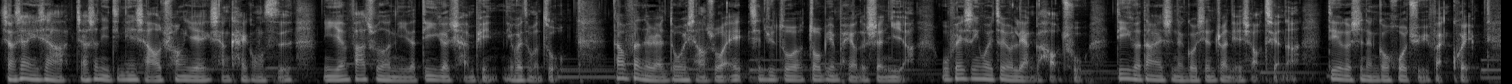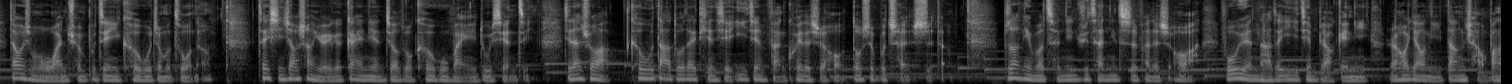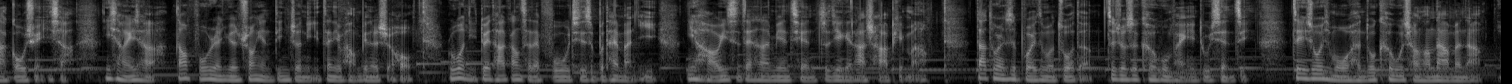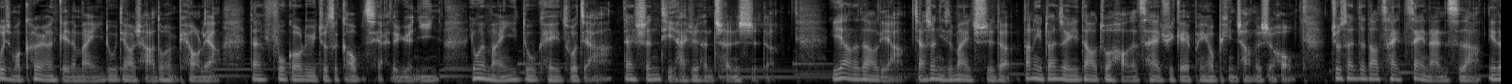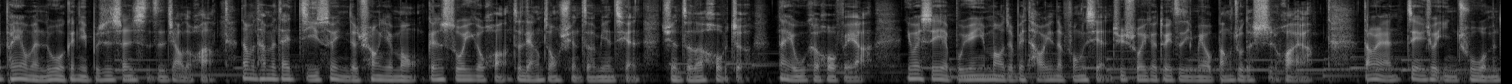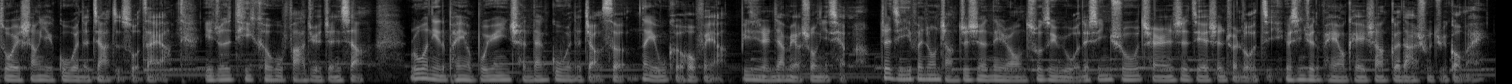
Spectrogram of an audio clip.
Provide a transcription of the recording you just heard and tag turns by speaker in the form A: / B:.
A: 想象一下，假设你今天想要创业，想开公司，你研发出了你的第一个产品，你会怎么做？大部分的人都会想说，哎，先去做周边朋友的生意啊，无非是因为这有两个好处。第一个当然是能够先赚点小钱啊，第二个是能够获取反馈。但为什么我完全不建议客户这么做呢？在行销上有一个概念叫做客户满意度陷阱。简单说啊，客户大多在填写意见反馈的时候都是不诚实的。不知道你有没有曾经去餐厅吃饭的时候啊，服务员拿着意见表给你，然后要你当场帮他勾选一下。你想一想啊，当服务人员双眼盯着你在你旁边的时候，如果你对他刚才的服务其实不太满意，你好意思在他的面前直接给他差评吗？大多人是不会这么做的，这就是客户满意度陷阱。这也是为什么我很多客户常常纳闷啊，为什么客人给的满意度调查都很漂亮，但复购率就是高不起来的原因。因为满意度可以作假，但身体还是很诚实的。一样的道理啊，假设你是卖吃的，当你端着一道做好的菜去给朋友品尝的时候，就算这道菜再难吃啊，你的朋友们如果跟你不是生死之交的话，那么他们在击碎你的创业梦跟说一个谎这两种选择面前，选择了后者，那也无可厚非啊，因为谁也不。愿意冒着被讨厌的风险去说一个对自己没有帮助的实话呀？当然，这也就引出我们作为商业顾问的价值所在啊，也就是替客户发掘真相。如果你的朋友不愿意承担顾问的角色，那也无可厚非啊，毕竟人家没有收你钱嘛。这集一分钟长知识的内容出自于我的新书《成人世界生存逻辑》，有兴趣的朋友可以上各大数据购买。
